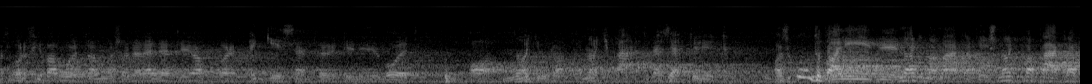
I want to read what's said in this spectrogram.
az Orfiba voltam a vezető, akkor egészen föltűnő volt a nagyurak, a nagypárt vezetők, az útba lévő nagymamákat és nagypapákat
